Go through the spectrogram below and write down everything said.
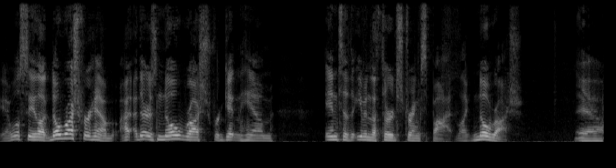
Yeah, we'll see. Look, no rush for him. I, there is no rush for getting him into the, even the third string spot. Like no rush. Yeah,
